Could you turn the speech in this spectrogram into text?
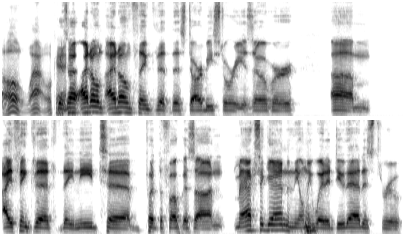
Oh wow, okay. Because I, I, don't I don't think that this Darby story is over. Um, I think that they need to put the focus on Max again, and the only way to do that is through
